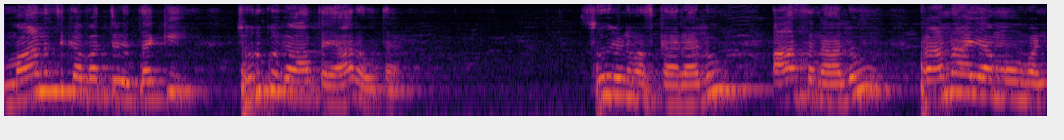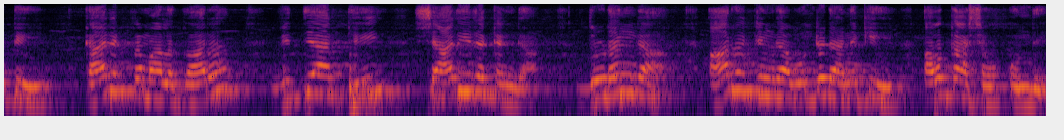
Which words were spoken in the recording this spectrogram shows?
మానసిక ఒత్తిడి తగ్గి చురుకుగా తయారవుతాడు. సూర్య నమస్కారాలు ఆసనాలు ప్రాణాయామం వంటి కార్యక్రమాల ద్వారా విద్యార్థి శారీరకంగా దృఢంగా ఆరోగ్యంగా ఉండడానికి అవకాశం ఉంది.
